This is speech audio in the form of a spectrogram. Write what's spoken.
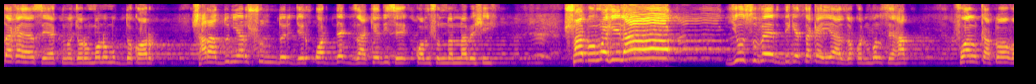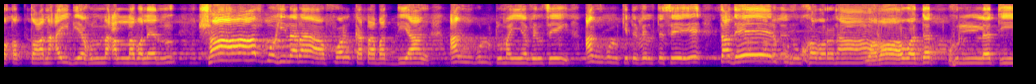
তাকায় আছে এক নজর মনোমুগ্ধকর। সারা দুনিয়ার সৌন্দর্যের অর্ধেক যাকে দিছে, কম সুন্দর না বেশি? সব মহিলা ইউসুফের দিকে তাকাইয়া যখন বলছে, হাত ফল কাটো ওয়াকাত্তান আইদিয়াহুন্না আল্লাহ বলেন সব মহিলারা ফল কাটা বাদ দিয়াং আঙ্গুল টুমাইয়া ফেলছে আঙ্গুল কেটে ফেলতেছে তাদের কোনো খবর না ওয়ারাওয়াদাত হুল্লাতি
